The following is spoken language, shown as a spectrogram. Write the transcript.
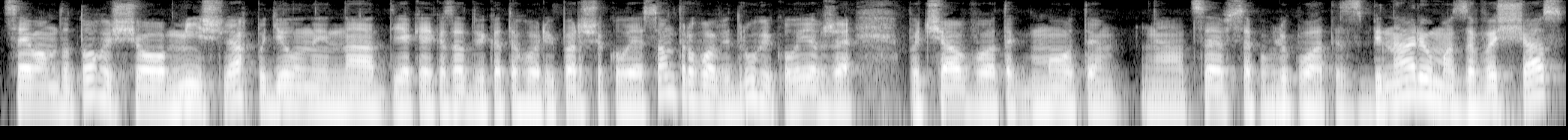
це вам до того, що мій шлях поділений на, як я казав, дві категорії: перше, коли я сам торгував, і другий, коли я вже почав, так би мовити, е, це все публікувати з бінаріума за весь час.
